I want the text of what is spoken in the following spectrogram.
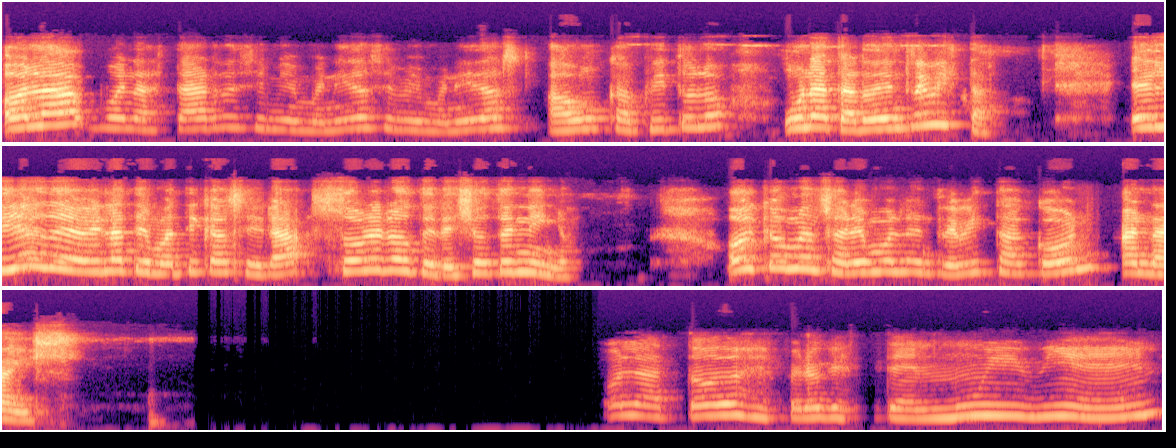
Hola, buenas tardes y bienvenidos y bienvenidas a un capítulo, una tarde de entrevista. El día de hoy la temática será sobre los derechos del niño. Hoy comenzaremos la entrevista con Anaís. Hola a todos, espero que estén muy bien.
